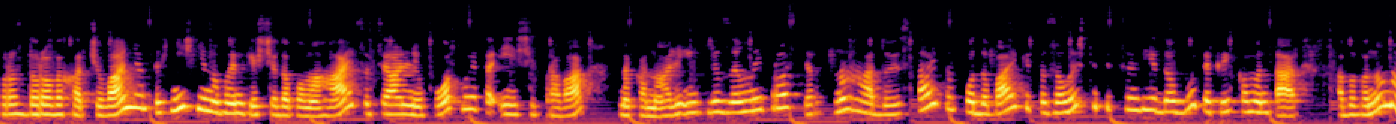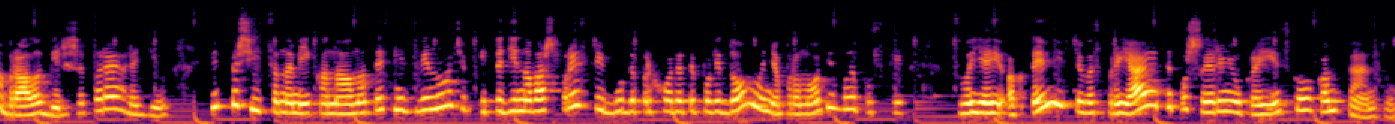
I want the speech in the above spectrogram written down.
Про здорове харчування, технічні новинки, що допомагають, соціальні послуги та інші права на каналі Інклюзивний простір. Нагадую, ставте вподобайки та залиште під цим відео будь-який коментар, аби воно набрало більше переглядів. Підпишіться на мій канал, натисніть дзвіночок, і тоді на ваш пристрій буде приходити повідомлення про нові випуски. Своєю активністю ви сприяєте поширенню українського контенту.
